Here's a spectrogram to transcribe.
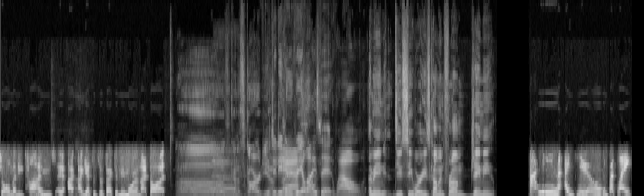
so many times, eh, I, I guess it's affected me more than I thought. Oh, it's kind of scarred you. You didn't even Yeah. realize it. Wow. I mean, do you see where he's coming from, Jamie? I mean, I do, but like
